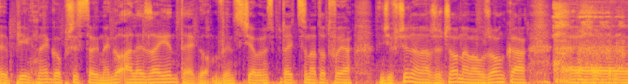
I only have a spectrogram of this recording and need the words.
e, pięknego, przystojnego, ale zajętego, więc chciałbym spytać, co na to twoja dziewczyna, narzeczona, małżonka, e,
